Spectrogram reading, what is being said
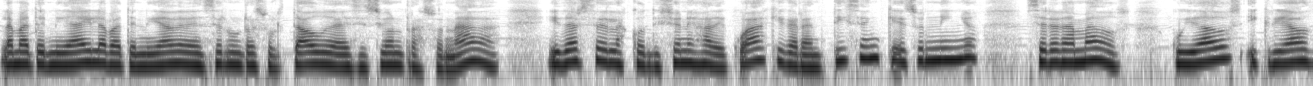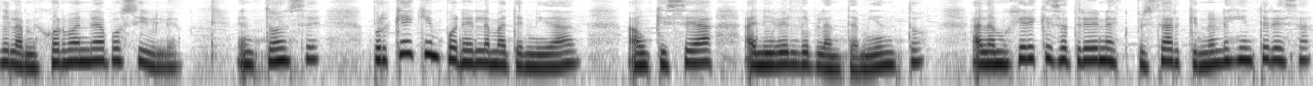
la maternidad y la paternidad deben ser un resultado de una decisión razonada y darse las condiciones adecuadas que garanticen que esos niños serán amados, cuidados y criados de la mejor manera posible. Entonces, ¿por qué hay que imponer la maternidad, aunque sea a nivel de planteamiento? A las mujeres que se atreven a expresar que no les interesa,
